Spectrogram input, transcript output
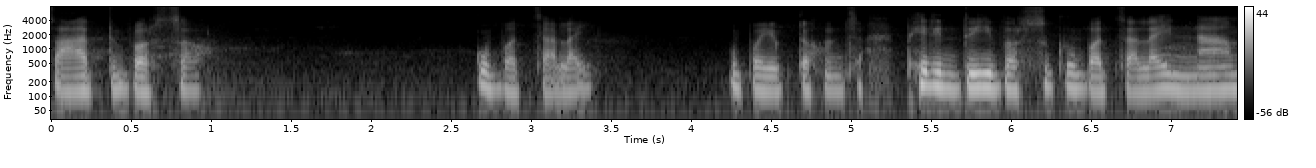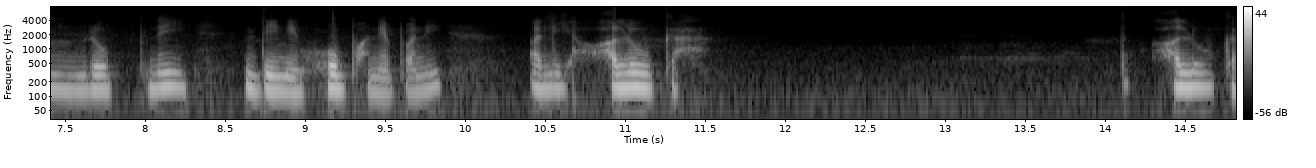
सात वर्षको बच्चालाई उपयुक्त हुन्छ। फेरि दुई वर्षको बच्चालाई नाम रूप नै दिने हो भने पनि अलि हलुका हलुका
